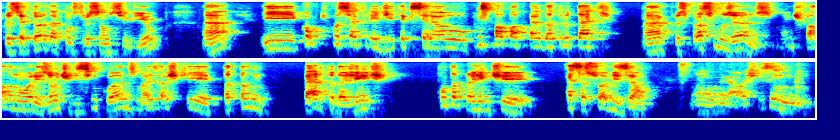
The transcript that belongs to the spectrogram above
para o setor da construção civil, né? E qual que você acredita que será o principal papel da Trutec né, para os próximos anos? A gente fala num horizonte de cinco anos, mas eu acho que está tão perto da gente. Conta para a gente essa sua visão. Hum, legal, acho que sim.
